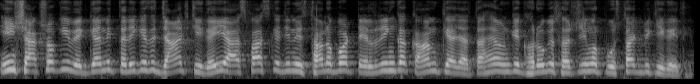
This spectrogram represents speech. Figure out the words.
इन साक्ष्यों की वैज्ञानिक तरीके से जाँच की गई। आसपास के जिन स्थानों पर टेलरिंग का काम किया जाता है, उनके घरों की सर्चिंग और पूछताछ भी की गई थी।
